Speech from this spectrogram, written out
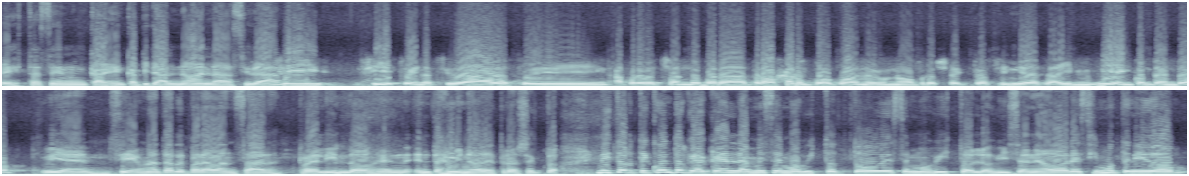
estás en, Capital, ¿no? ¿En la ciudad? Sí, sí, estoy en la ciudad, estoy aprovechando para trabajar un poco en un nuevo proyecto, así que ahí bien, contento. Bien, sí, es una tarde para avanzar, re lindo en, términos de proyecto. Néstor, te cuento que acá en la mesa hemos visto todos, hemos visto los visionadores y hemos tenido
